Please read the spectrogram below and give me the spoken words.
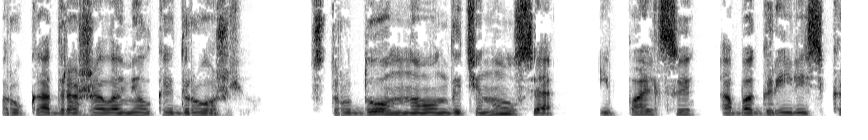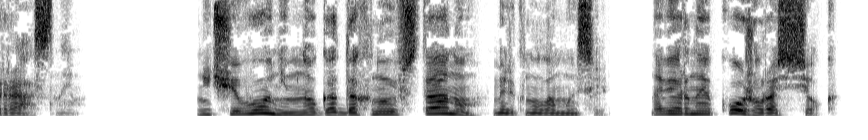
рука дрожала мелкой дрожью. С трудом, но он дотянулся, и пальцы обогрились красным. «Ничего, немного отдохну и встану», — мелькнула мысль. «Наверное, кожу рассек».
